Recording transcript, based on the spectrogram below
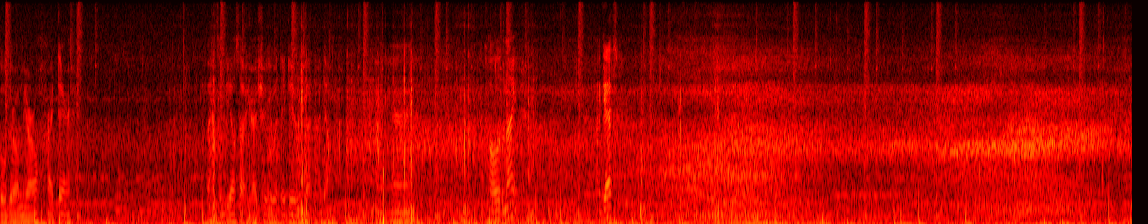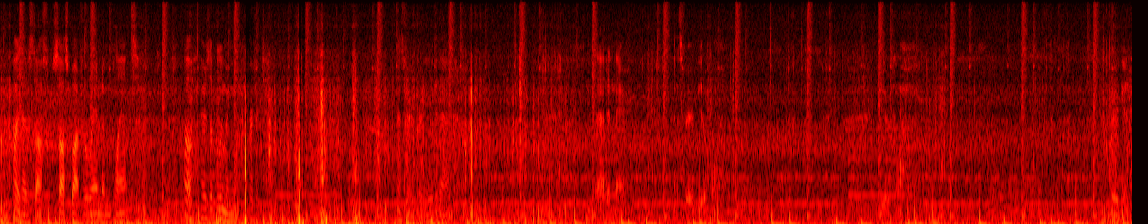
That's the high school girl mural right there. If I had somebody else out here, I'd show you what they do, but I don't. And call it a night. I guess. Always had a soft, soft spot for random plants. Oh, there's a blooming one. Perfect. In there. That's very beautiful. Beautiful. Very good.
